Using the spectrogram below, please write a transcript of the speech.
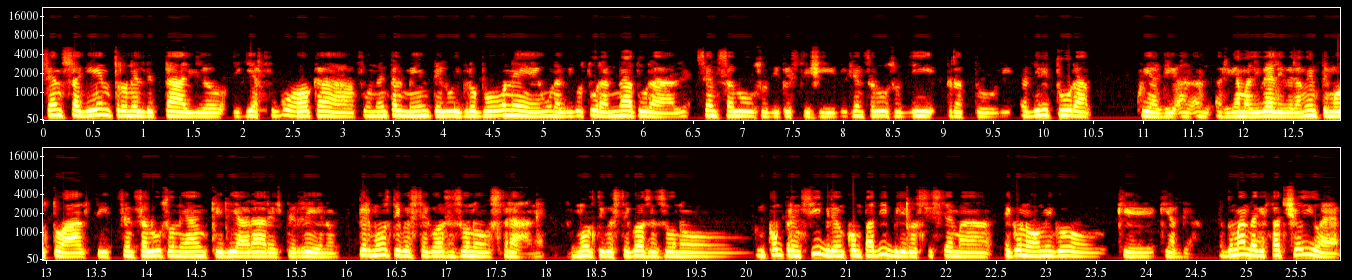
Senza che entro nel dettaglio di chi è Fukuoka, fondamentalmente lui propone un'agricoltura naturale, senza l'uso di pesticidi, senza l'uso di trattori, addirittura qui arriviamo a livelli veramente molto alti senza l'uso neanche di arare il terreno. Per molti queste cose sono strane, per molti queste cose sono incomprensibili o incompatibili col sistema economico che, che abbiamo. La domanda che faccio io è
